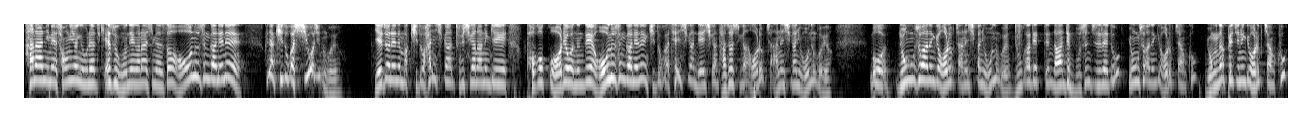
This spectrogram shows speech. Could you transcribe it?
하나님의 성령이 우리한테 계속 운행을 하시면서 어느 순간에는 그냥 기도가 쉬워지는 거예요. 예전에는 막 기도 1시간, 2시간 하는 게 버겁고 어려웠는데 어느 순간에는 기도가 3시간, 4시간, 5시간 어렵지 않은 시간이 오는 거예요. 뭐 용서하는 게 어렵지 않은 시간이 오는 거예요. 누가 됐든 나한테 무슨 짓을 해도 용서하는 게 어렵지 않고 용납해지는 게 어렵지 않고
